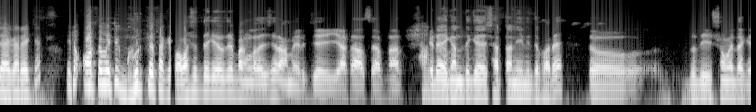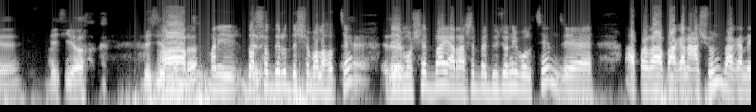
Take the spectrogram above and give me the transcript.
জায়গা রেখে এটা অটোমেটিক ঘুরতে থাকে। প্রবাসের থেকে যে বাংলাদেশের আমের যে ইয়াটা আছে আপনার এটা এখান থেকে সারটা নিয়ে নিতে পারে। তো যদি সময় থাকে দেশীয় মানে দর্শকদের উদ্দেশ্যে বলা হচ্ছে হ্যাঁ, যে মোর্শেদ ভাই আর রাশেদ ভাই দুজনেই বলছেন যে আপনারা বাগানে আসুন বাগানে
